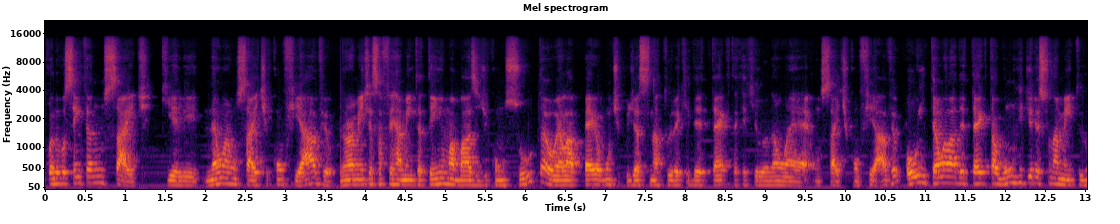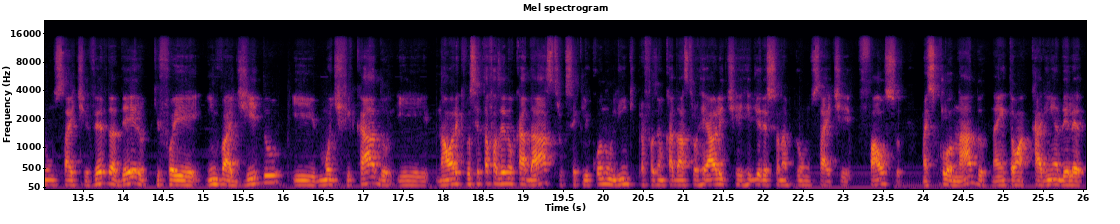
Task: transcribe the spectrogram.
quando você entra num site que ele não é um site confiável, normalmente essa ferramenta tem uma base de consulta ou ela pega algum tipo de assinatura que detecta que aquilo não é um site confiável, ou então ela detecta algum redirecionamento de um site verdadeiro que foi invadido e modificado e na hora que você está fazendo o cadastro, que você clicou no link para fazer um cadastro real, ele te redireciona para um site falso mas clonado, né? Então a carinha dele é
